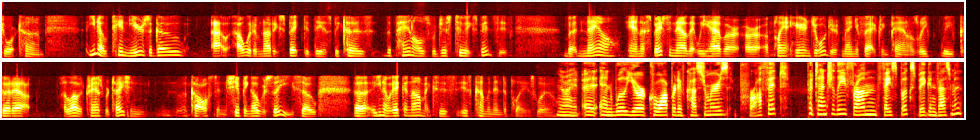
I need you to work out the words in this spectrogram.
short time. You know, ten years ago, I, I would have not expected this because the panels were just too expensive. But now, and especially now that we have our, our a plant here in Georgia manufacturing panels, we we've cut out a lot of transportation costs and shipping overseas. So, uh, you know, economics is is coming into play as well. Right. And will your cooperative customers profit potentially from Facebook's big investment?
